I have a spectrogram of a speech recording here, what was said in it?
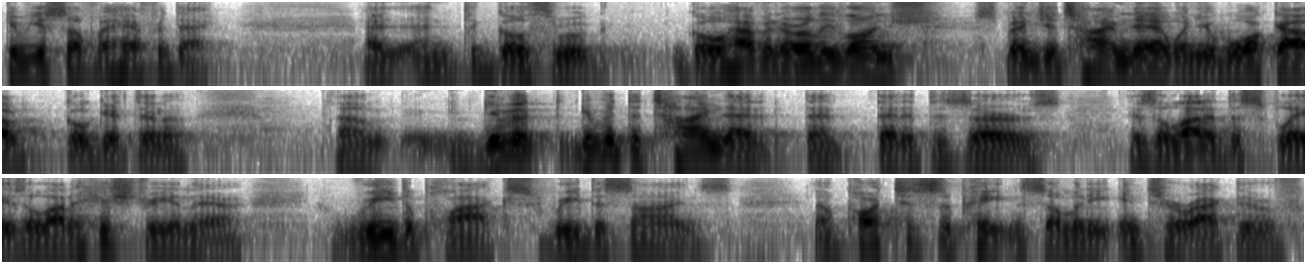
give yourself a half a day and, and to go through it. Go have an early lunch, spend your time there. When you walk out, go get dinner. Um, give, it, give it the time that, that, that it deserves. There's a lot of displays, a lot of history in there. Read the plaques, read the signs, uh, participate in some of the interactive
